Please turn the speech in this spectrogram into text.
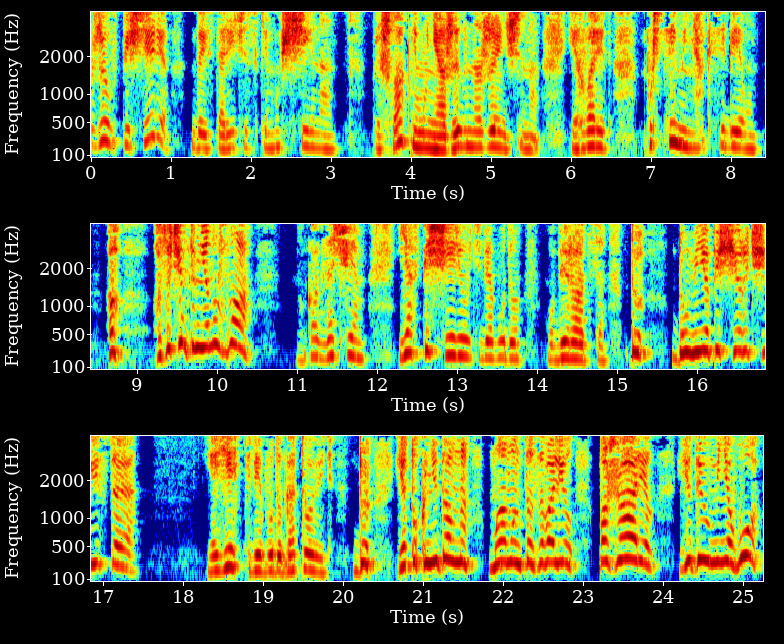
Жил в пещере доисторический мужчина. Пришла к нему неожиданно женщина и говорит, «Пусти меня к себе». Он, «А, а зачем ты мне нужна?» «Ну как зачем? Я в пещере у тебя буду убираться». «Да, да у меня пещера чистая». «Я есть тебе буду готовить». «Да я только недавно мамонта завалил, пожарил, еды у меня, во,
